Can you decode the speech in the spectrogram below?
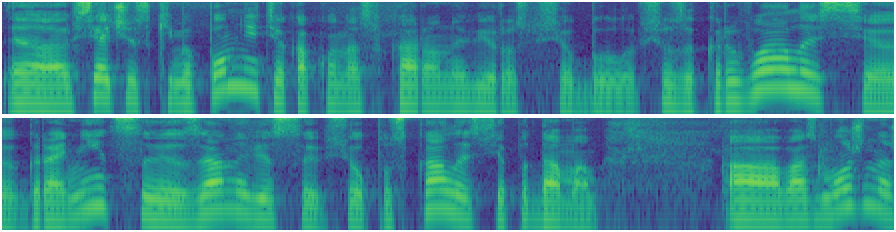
э, всяческими, помните, как у нас в коронавирус все было? Все закрывалось, э, границы, занавесы, все опускалось, все по домам. А возможно,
